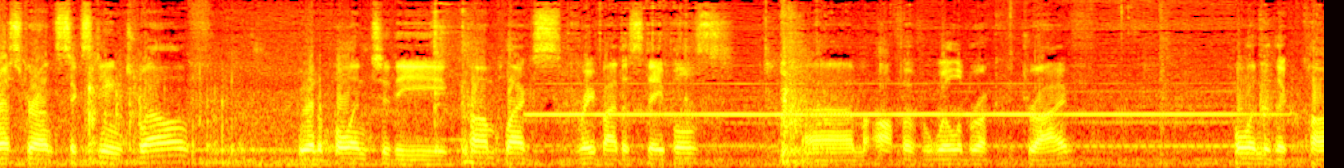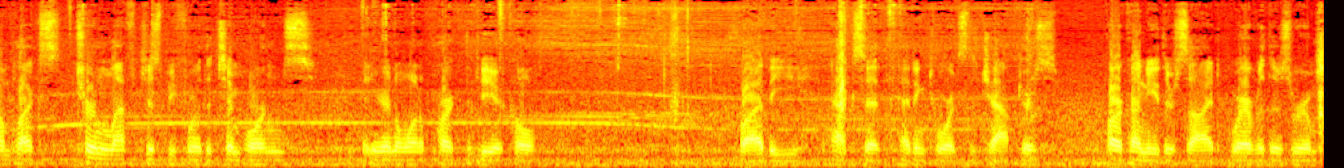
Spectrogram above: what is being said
Restaurant 1612. We're going to pull into the complex right by the Staples um, off of Willowbrook Drive. Pull into the complex, turn left just before the Tim Hortons, and you're going to want to park the vehicle by the exit heading towards the chapters. Park on either side, wherever there's room.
